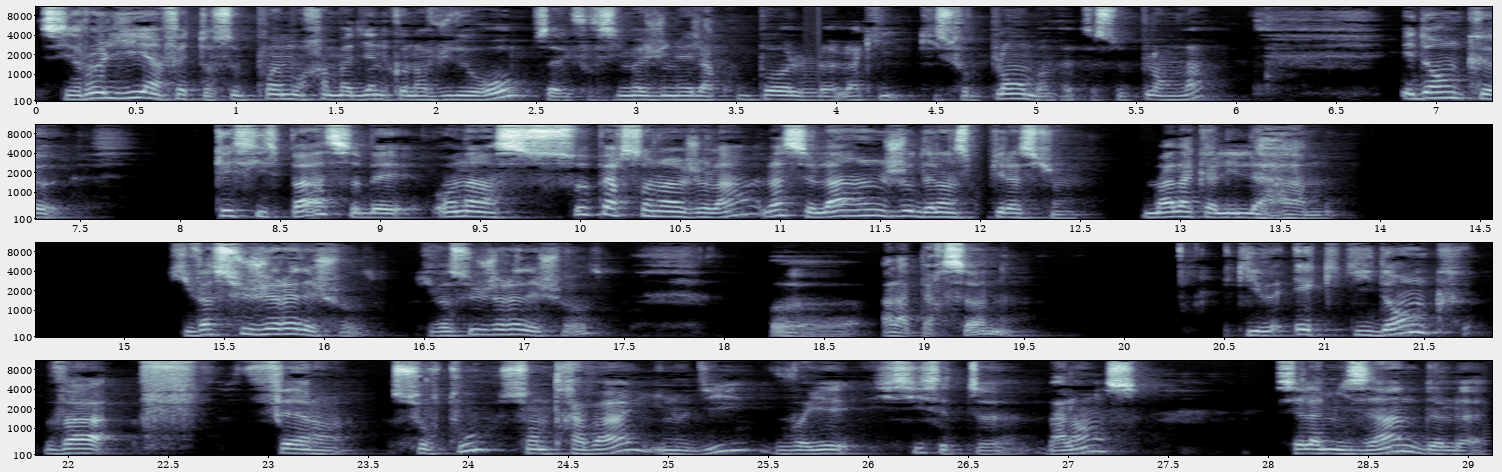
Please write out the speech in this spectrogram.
c'est relié en fait à ce point mohammadien qu'on a vu de haut. Il faut s'imaginer la coupole là qui, surplombe en fait ce plan-là. Et donc, euh, qu'est-ce qui se passe? Ben, On a ce personnage-là, là, c'est l'ange de l'inspiration, Malak al qui va suggérer des choses, qui va suggérer des choses euh, à la personne, qui, et qui donc va faire surtout son travail, il nous dit, vous voyez ici cette balance, c'est la la,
